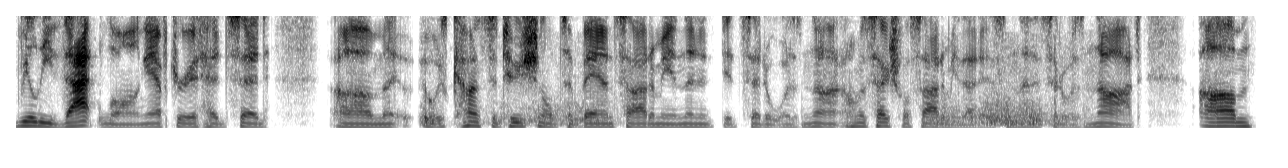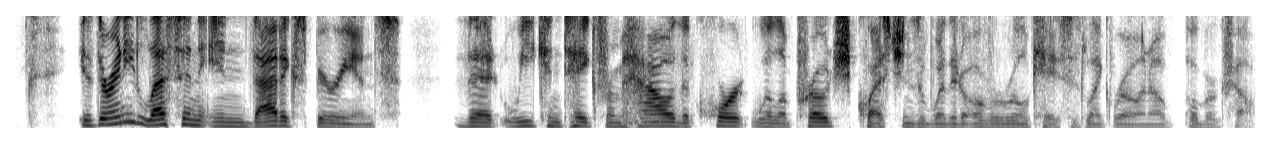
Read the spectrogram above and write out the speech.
really that long after it had said um, it was constitutional to ban sodomy and then it, it, said it was not homosexual sodomy that is and then it said it was not um, is there any lesson in that experience that we can take from how the court will approach questions of whether to overrule cases like Roe and Obergefell?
